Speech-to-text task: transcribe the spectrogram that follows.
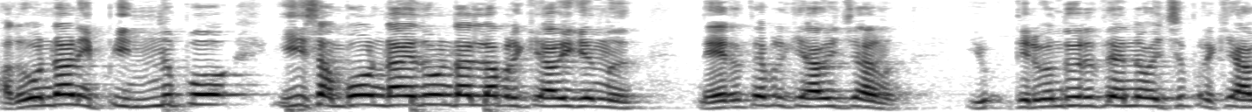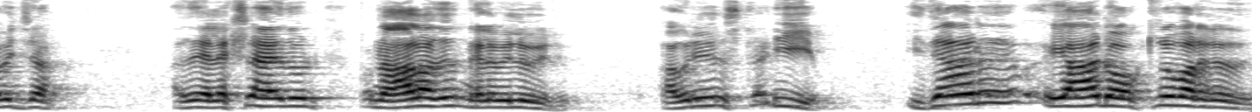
അതുകൊണ്ടാണ് ഇപ്പം ഇന്നിപ്പോൾ ഈ സംഭവം ഉണ്ടായതുകൊണ്ടല്ല പ്രഖ്യാപിക്കുന്നത്. നേരത്തെ പ്രഖ്യാപിച്ചാണ്. തിരുവനന്തപുരത്ത് തന്നെ വെച്ച് പ്രഖ്യാപിച്ച. അത് ഇലക്ഷൻ ആയതുകൊണ്ട് ഇപ്പം നാളെ അത് നിലവിൽ വരും. അവർ സ്റ്റഡി ചെയ്യും. ഇതാണ് ആ ഡോക്ടർ പറഞ്ഞത്.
